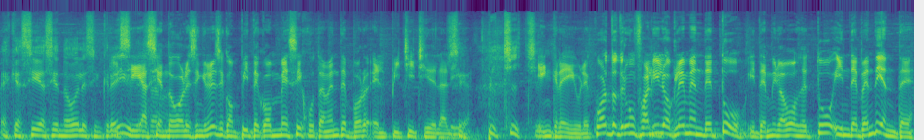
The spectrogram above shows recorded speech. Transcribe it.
Es que sigue haciendo goles Y increíbles. sigue haciendo goles increíbles y compite con Messi justamente por el pichichi de la liga. Sí, pichichi. Increíble. Cuarto triunfo al hilo, Clemen, de tú. Y te miro a vos de tú, Independiente.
